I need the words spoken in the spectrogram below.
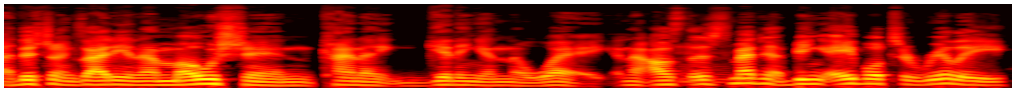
additional anxiety and emotion kind of getting in the way and i was just hmm imagining being able to really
